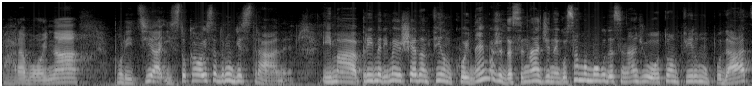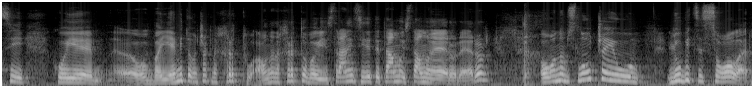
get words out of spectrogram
paravojna policija isto kao i sa druge strane. Ima, primer, ima još jedan film koji ne može da se nađe, nego samo mogu da se nađu o tom filmu podaci koji je e, ovaj, emitovan čak na hrtu, a onda na hrtovoj stranici idete tamo i stalno error, error. O onom slučaju Ljubice Solar,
